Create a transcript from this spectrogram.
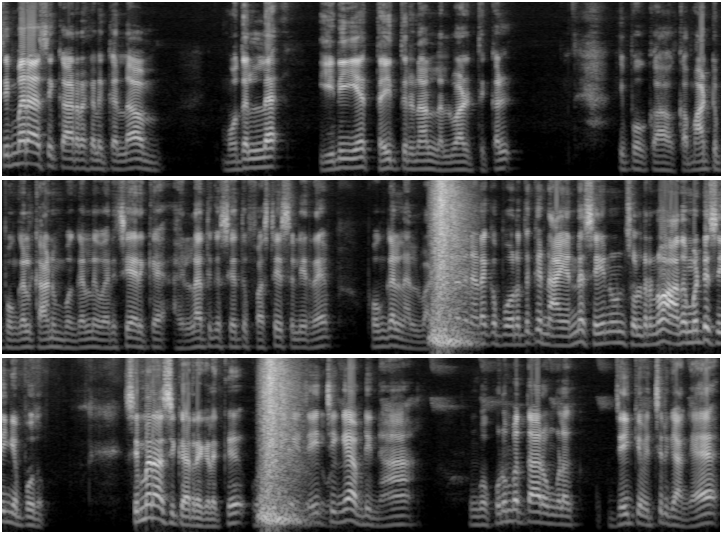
சிம்மராசிக்காரர்களுக்கெல்லாம் முதல்ல இனிய தைத்திருநாள் நல்வாழ்த்துக்கள். இப்போது கா க மாட்டுப் பொங்கல் காணும் பொங்கல்னு வரிசையாக இருக்க. எல்லாத்துக்கும் சேர்த்து ஃபஸ்ட்டே சொல்லிடுறேன். பொங்கல் நல்வாழ்த்து நடக்க போகிறதுக்கு நான் என்ன செய்யணும்னு சொல்கிறேனோ அதை மட்டும் செய்யுங்க போதும். சிம்மராசிக்காரர்களுக்கு ஒரு ஜெயிச்சிங்க அப்படின்னா உங்கள் குடும்பத்தார் உங்களை ஜெயிக்க வச்சுருக்காங்க.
